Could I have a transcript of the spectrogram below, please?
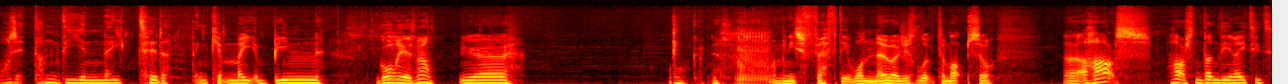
Was it Dundee United? I think it might have been goalie as well. Yeah. Oh goodness. I mean, he's 51 now. I just looked him up. So uh, Hearts, Hearts and Dundee United.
